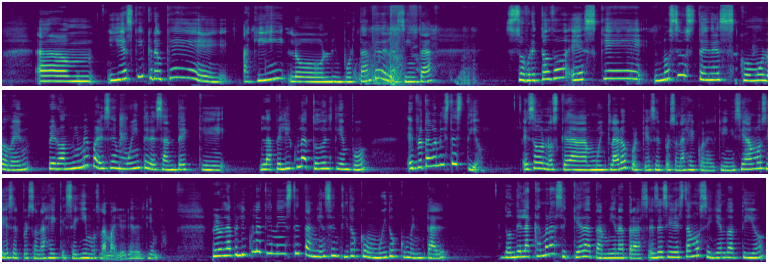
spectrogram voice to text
y es que creo que aquí lo, lo importante de la cinta, sobre todo es que, no sé ustedes cómo lo ven, pero a mí me parece muy interesante que la película todo el tiempo el protagonista es Tío. Eso nos queda muy claro porque es el personaje con el que iniciamos y es el personaje que seguimos la mayoría del tiempo. Pero la película tiene este también sentido como muy documental, donde la cámara se queda también atrás. Es decir, estamos siguiendo a Tío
